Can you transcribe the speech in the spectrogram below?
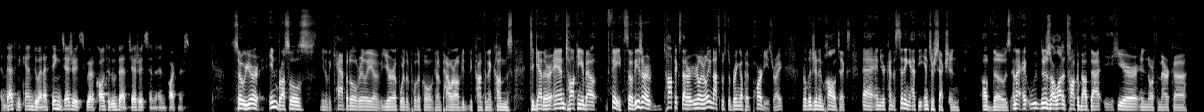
And that we can do. And i think jesuits we are called to do that jesuits and, and partners. So you're in brussels you know the capital really of europe where the political kind of power of the continent comes together and talking about faith. So these are topics that are really, not supposed to bring up at parties right? Religion and politics uh, and you're kind of sitting at the intersection of those. And I, I, there's a lot of talk about that here in North America,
